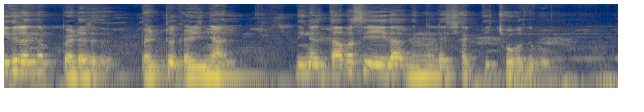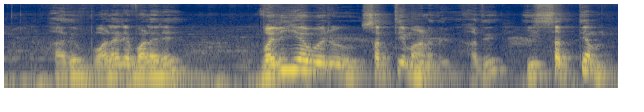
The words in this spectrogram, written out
ഇതിലൊന്നും പെടരുത്. പെട്ടു കഴിഞ്ഞാൽ നിങ്ങൾ തപസ് ചെയ്താൽ നിങ്ങളുടെ ശക്തി ചോർന്നു പോകും. അത് വളരെ വളരെ വലിയ ഒരു സത്യമാണത്. അത് ഈ സത്യം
